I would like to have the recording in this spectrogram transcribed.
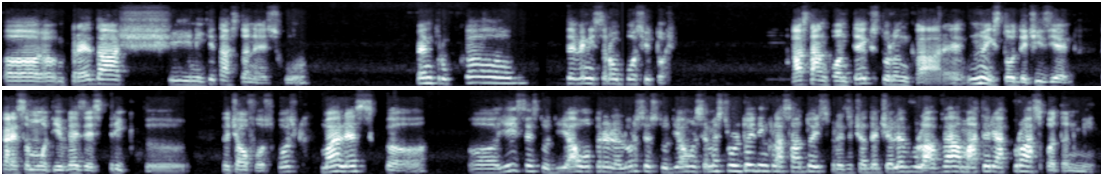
uh, Preda și Nikita Stănescu, pentru că deveniseră obositori. Asta în contextul în care nu există o decizie care să motiveze strict uh, de ce au fost scoși, mai ales că uh, ei se studiau, operele lor se studiau în semestrul 2 din clasa 12, deci elevul avea materia proaspătă în minte.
